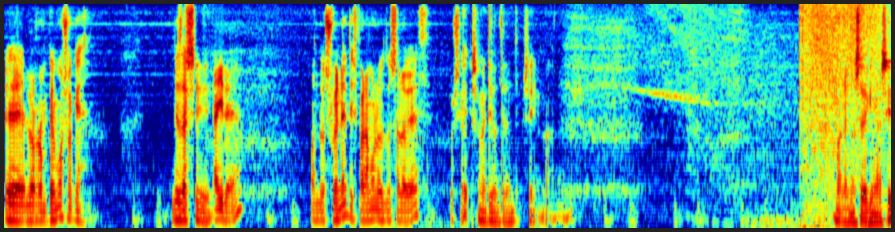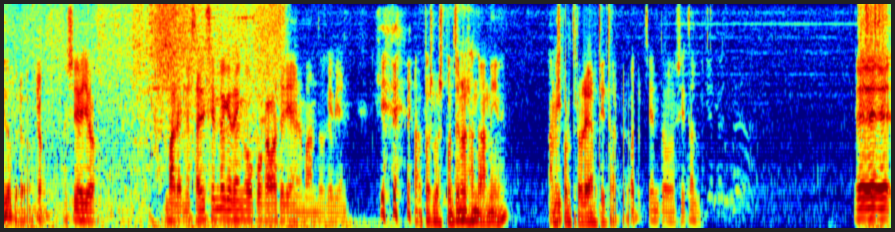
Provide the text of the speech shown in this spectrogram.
Eh, ¿Lo rompemos o qué? Desde aquí, Sí. aire, ¿eh? Cuando suene, disparamos los dos a la vez. Por si Sí, se ha metido el tío dentro, sí. va. Vale, no sé de quién ha sido, pero... Yo, he sido yo. Vale, me está diciendo que tengo poca batería en el mando, qué bien. Ah, pues los puntos me los han dado a mí, ¿eh? A No mí es por trolearte y tal, pero... 400 y tal. Eh, eh, eh.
